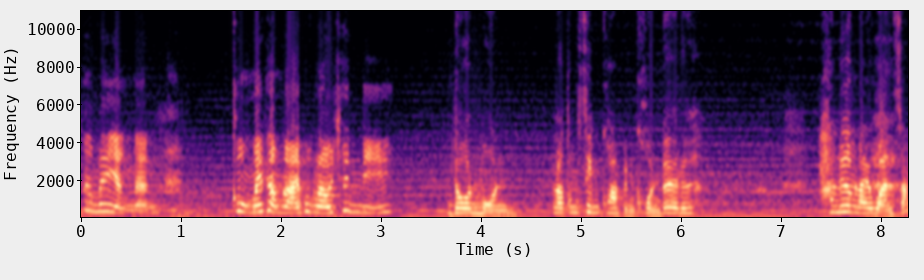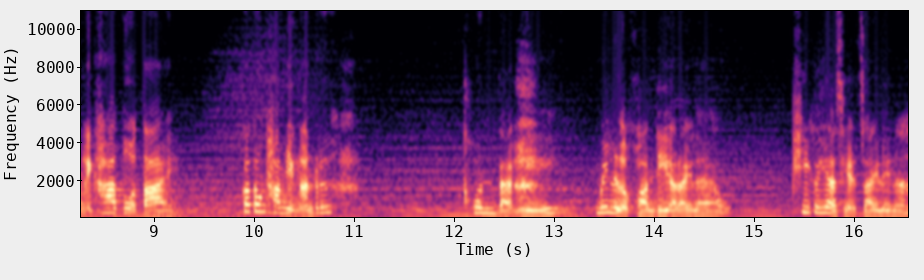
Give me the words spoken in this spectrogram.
ถ้าไม่อย่างนั้น คงไม่ทำร้ายพวกเราเช่นนี้ โดนมนต์เราต้องสิ้นความเป็นคนด้วยหรือ ถ้าเรื่องรายวันสั่งให้ฆ่าตัวตาย ก็ต้องทำอย่างนั้นหรือ คนแบบนี้ไม่เหลือความดีอะไรแล้ว พี่ก็อย่าเสียใจเลยนะ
